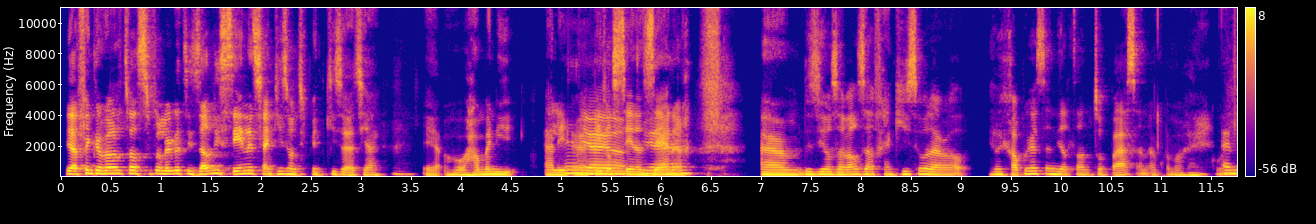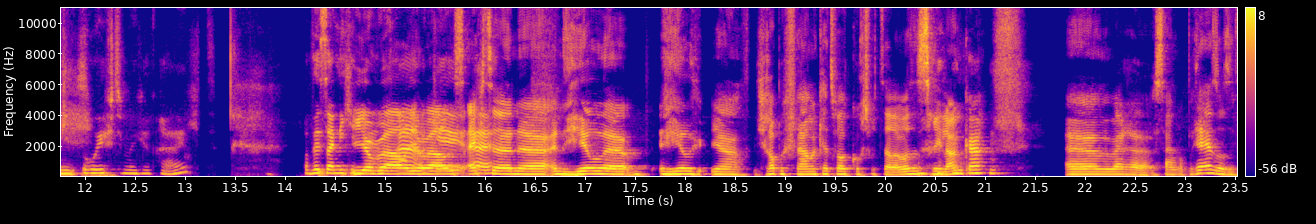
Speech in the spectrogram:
Ja, vind ik nog altijd wel superleuk dat hij zelf die stenen is gaan kiezen, want je kunt kiezen uit, ja, ja hoe- how many allee, eh, Ja, edelstenen Ja. zijn er. Ehm, dus die was dat wel zelf gaan kiezen, wat dat wel heel grappig is. En die had dan topaas en aquamarijn. En hoe heeft u me gevraagd? Of is dat niet gevraagd? Jawel, Ah, jawel. Het is echt eh, een, eh, een heel, eh, heel ja, grappig verhaal. maar Ik ga het wel kort vertellen. Het was in Sri Lanka. Eh, we waren samen op reis, dat was in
